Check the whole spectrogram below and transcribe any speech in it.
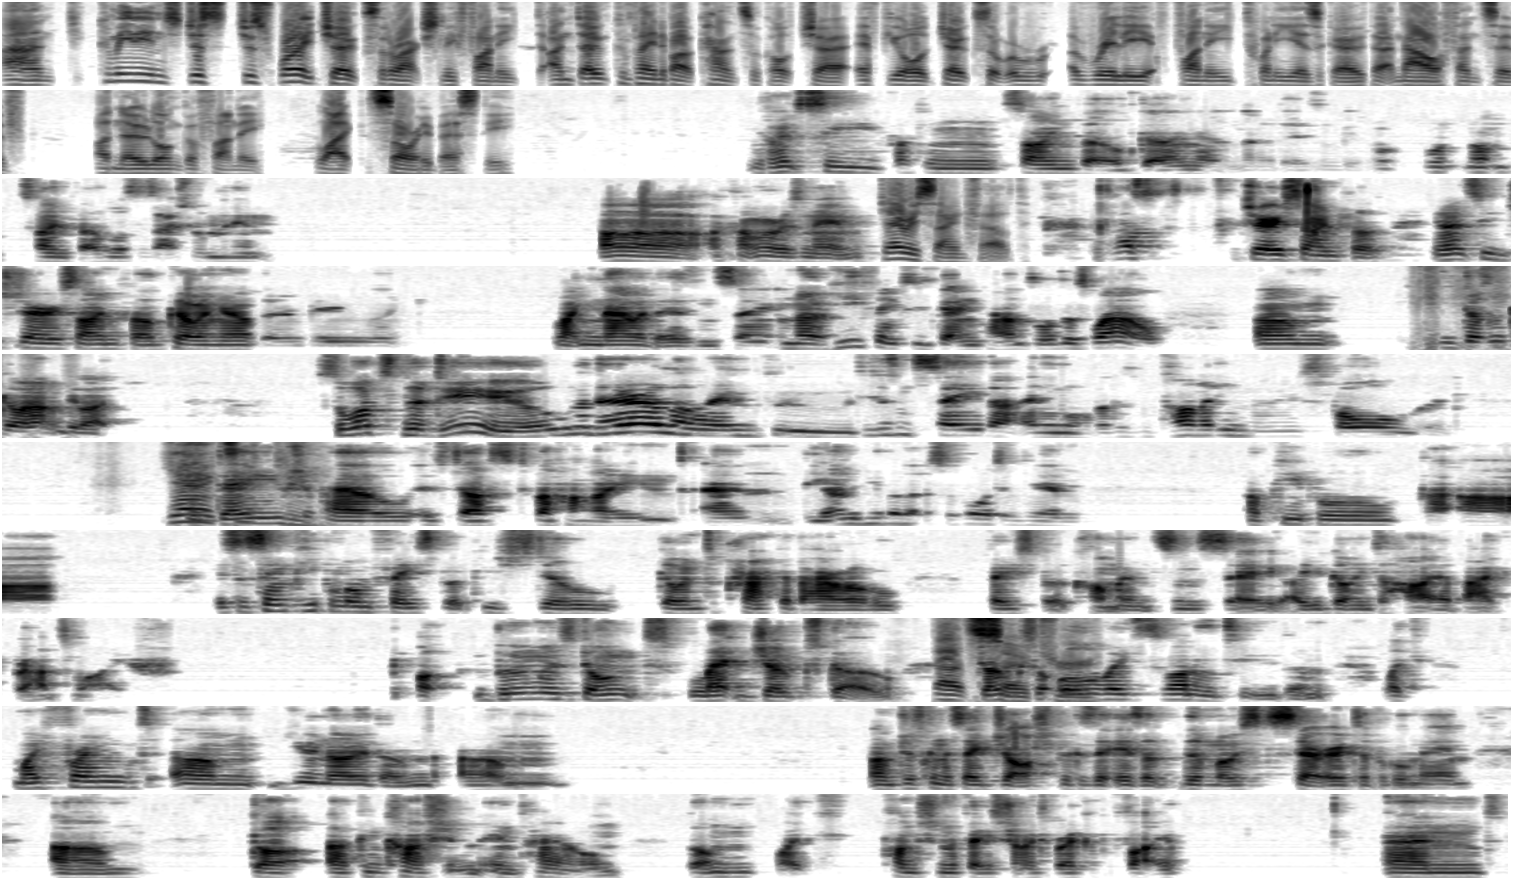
And comedians just just write jokes that are actually funny and don't complain about cancel culture if your jokes that were r- really funny 20 years ago that are now offensive are no longer funny. Like, sorry, bestie. You don't see fucking Seinfeld going out nowadays and be, what, not Seinfeld, what's his actual name? Ah, I can't remember his name. Jerry Seinfeld. That's Jerry Seinfeld. You don't see Jerry Seinfeld going out there and being like, like nowadays and saying, no, he thinks he's getting cancelled as well. Um, he doesn't go out and be like, so what's the deal with airline food? He doesn't say that anymore because the comedy moves forward. Yeah, and Dave. Chappelle is just behind, and the only people that are supporting him are people that are. It's the same people on Facebook who still go into Cracker Barrel Facebook comments and say, "Are you going to hire back Brad's wife?" Boomers don't let jokes go. That's so Jokes are always funny to them. Like my friend, um, you know them. Um, I'm just going to say Josh because it is a, the most stereotypical name. Um, got a concussion in town. Got like punched in the face trying to break up a fight, and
